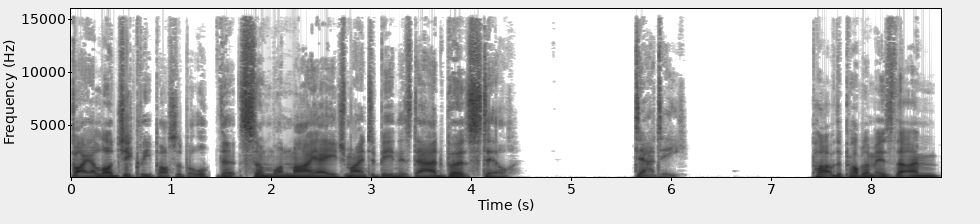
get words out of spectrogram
biologically possible that someone my age might have been his dad, but still. Daddy. Part of the problem is that I'm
